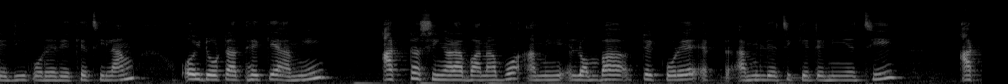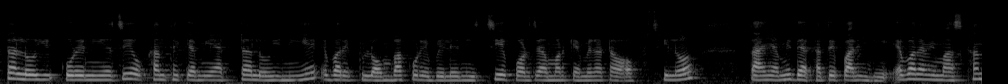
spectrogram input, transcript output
রেডি করে রেখেছিলাম, ওই ডোটা থেকে আমি আটটা সিঙ্গারা বানাবো। আমি লম্বাটে করে একটা, আমি লেচি কেটে নিয়েছি। আটটা লই করে নিয়েছি, ওখান থেকে আমি একটা লই নিয়ে এবার একটু লম্বা করে বেলে নিচ্ছি। এ পর্যায়ে আমার ক্যামেরাটা অফ ছিল, তাই আমি দেখাতে পারিনি। এবার আমি মাঝখান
